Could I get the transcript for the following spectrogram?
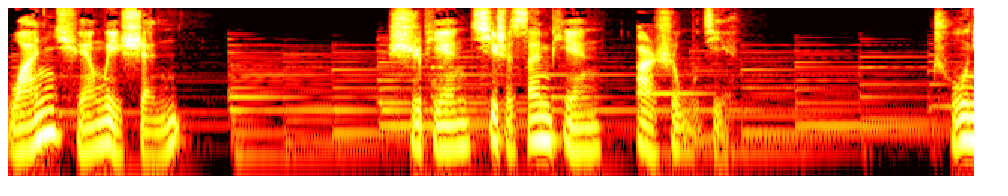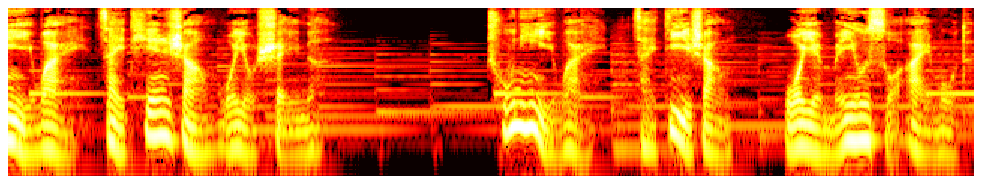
完全为神。诗篇七十三篇二十五节。除你以外，在天上我有谁呢？除你以外，在地上我也没有所爱慕的。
